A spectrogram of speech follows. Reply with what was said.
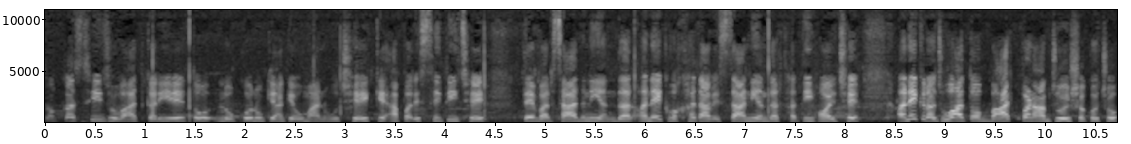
ચોક્કસથી જો વાત કરીએ તો લોકોનું ક્યાંક એવું માનવું છે કે આ પરિસ્થિતિ છે તે વરસાદની અંદર, અનેક વખત આ વિસ્તારની અંદર થતી હોય છે. અનેક રજૂઆતો બાદ પણ આપ જોઈ શકો છો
